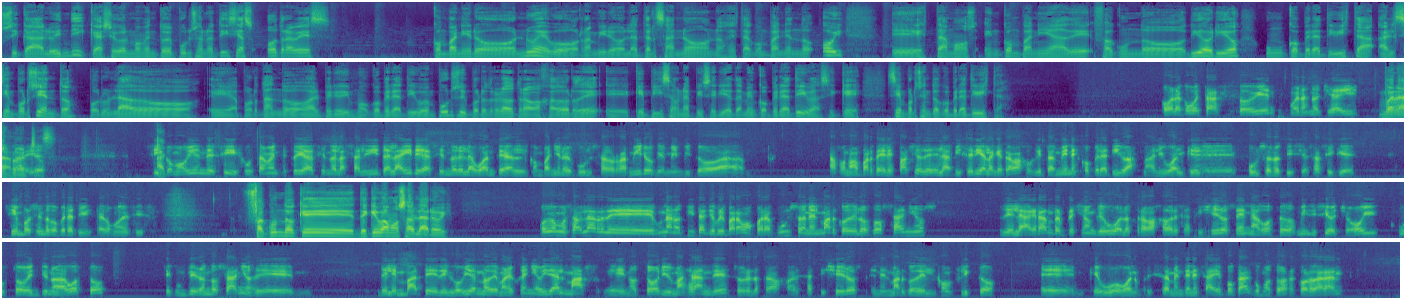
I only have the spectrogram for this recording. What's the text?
música lo indica, llegó el momento de Pulso Noticias. Otra vez, compañero nuevo, Ramiro Laterza, no nos está acompañando hoy. Eh, estamos en compañía de Facundo Diorio, un cooperativista al 100%, por un lado eh, aportando al periodismo cooperativo en Pulso y por otro lado trabajador de eh, Que Pisa, una pizzería también cooperativa, así que 100% cooperativista. Hola, ¿cómo estás? ¿Todo bien? Buenas noches ahí. Buenas noches. Sí, como bien decís, justamente estoy haciendo la salidita al aire, haciéndole el aguante al compañero de Pulsa, Ramiro, que me invitó a, formar parte del espacio desde la pizzería en la que trabajo, que también es cooperativa, al igual que Pulso Noticias, así que 100% cooperativista, como decís. Facundo, ¿qué, ¿de qué vamos a hablar hoy? Hoy vamos a hablar de una notita que preparamos para Pulso en el marco de los dos años de la gran represión que hubo a los trabajadores astilleros en agosto de 2018. Hoy, justo 21 de agosto, se cumplieron dos años de del embate del gobierno de Mario Eugenio Vidal más eh, notorio y más grande sobre los trabajadores astilleros en el marco del conflicto eh, que hubo, bueno, precisamente en esa época, como todos recordarán,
